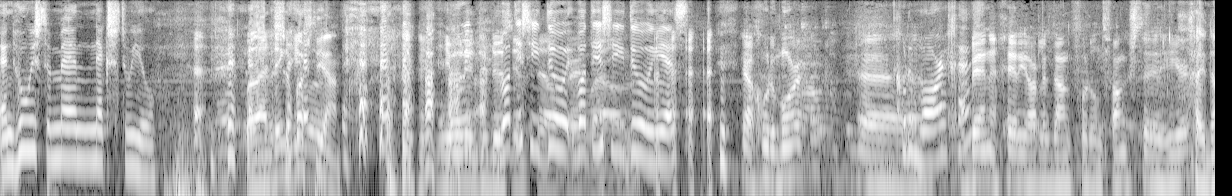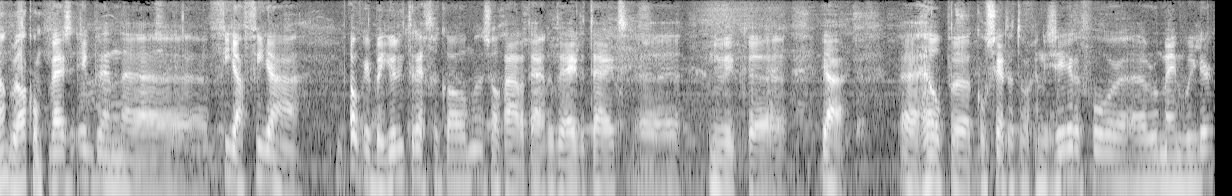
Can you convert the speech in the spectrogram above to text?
And who is the man next to you? Well, I think Sebastian. he will introduce What is he doing? What is he doing? Yes. Ja, goedemorgen. Eh, Goedemorgen. Ben en Gerry, hartelijk dank voor de ontvangst eh, hier. Geen dank, welkom. Wij, ik ben eh, via via ook weer bij jullie terechtgekomen. Zo gaat het eigenlijk de hele tijd. Eh, nu ik eh, ja, eh, help concerten te organiseren voor Romain Wheeler.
